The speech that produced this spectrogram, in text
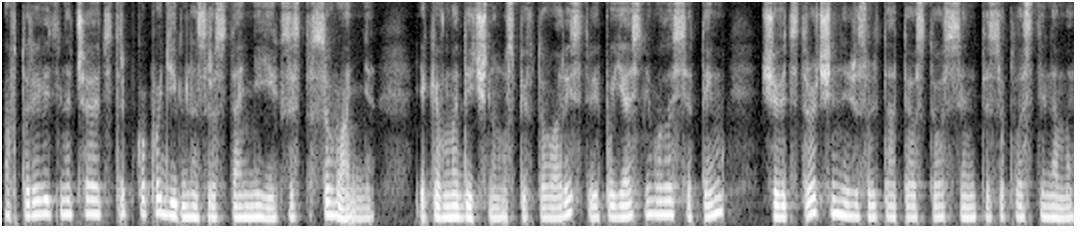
Автори відзначають стрибкоподібне зростання їх застосування, яке в медичному співтоваристві пояснювалося тим, що відстрочені результати остеосинтезу пластинами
